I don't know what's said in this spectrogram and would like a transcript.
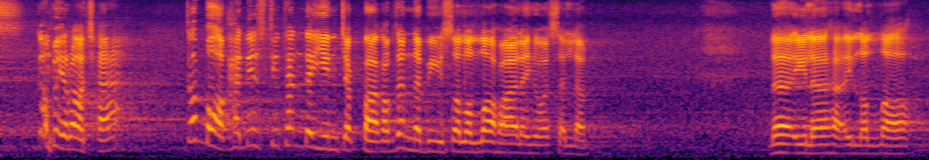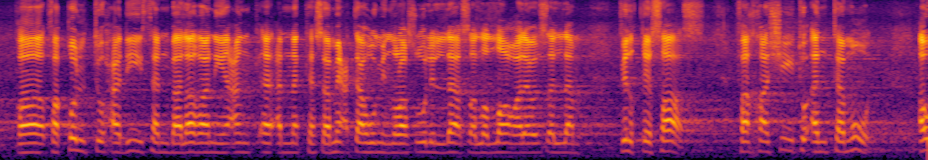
ส์ก็ไม่รอช้า ก็บอกฮะดิษที่ท่านได้ยินจากปากของท่านนบีสัลลัลลอฮุอะลัยฮิวะสัลลัม لا إله إلا الله فقلت حديثا بلغني عنك أنك سمعته من رسول الله صلى الله عليه وسلم في القصاص فخشيت أن تموت เอา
